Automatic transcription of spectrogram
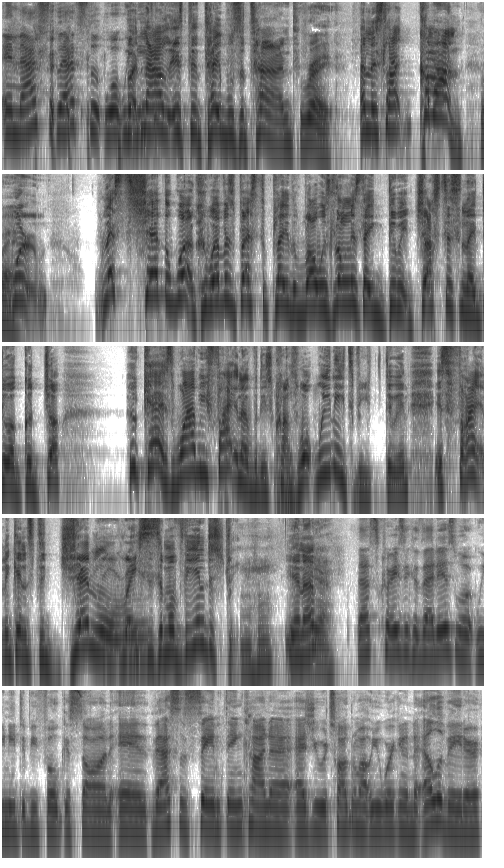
And that's that's the, what we But need now to- it's the tables are turned. Right. And it's like, come on. Right. We're, let's share the work. Whoever's best to play the role, as long as they do it justice and they do a good job. Who cares? Why are we fighting over these crimes? What we need to be doing is fighting against the general mm-hmm. racism of the industry. Mm-hmm. You know? Yeah. That's crazy because that is what we need to be focused on. And that's the same thing, kind of, as you were talking about when you're working in the elevator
